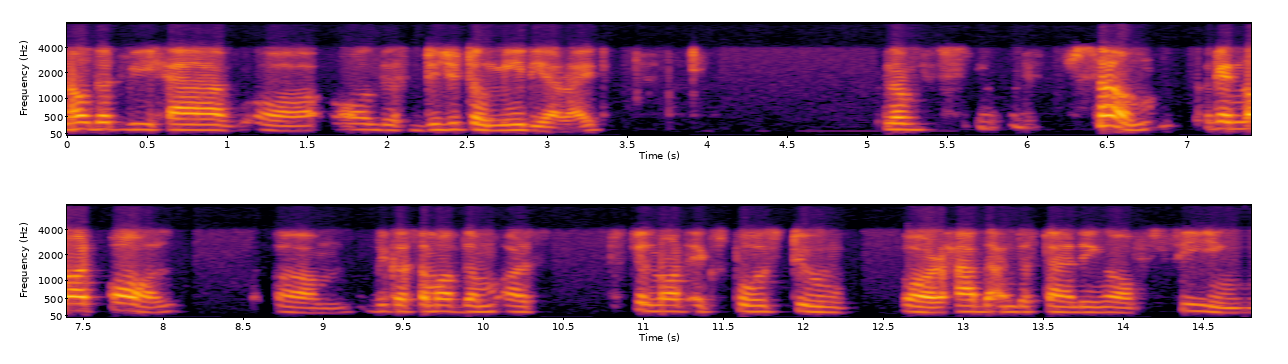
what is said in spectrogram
now that we have uh, all this digital media, right? know, some, again, not all, um, because some of them are still not exposed to or have the understanding of seeing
